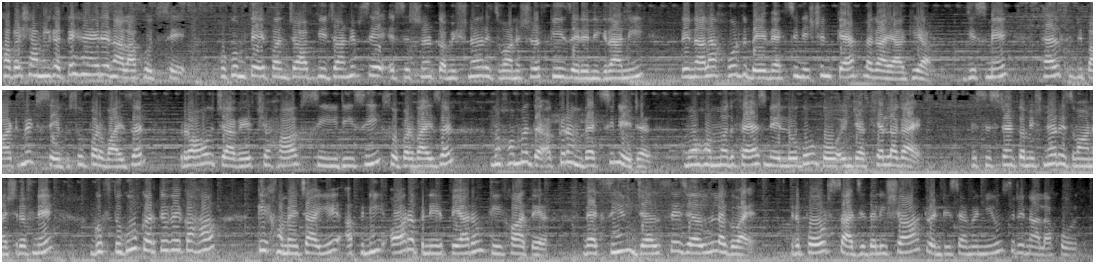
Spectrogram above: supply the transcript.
खबर शामिल करते हैं रेनाला खुद से। हुकूमत पंजाब की जानब से असिस्टेंट कमिश्नर रिजवान अशरफ की जेर निगरानी। रेनाला खुर्द में वैक्सीनेशन कैंप लगाया गया, जिसमें हेल्थ डिपार्टमेंट से सुपरवाइजर राव जावेद शहाब सी सुपरवाइजर मोहम्मद अकरम वैक्सीनेटर मोहम्मद फैज ने लोगों को इंजेक्शन लगाए। असिस्टेंट कमिश्नर रिजवान अशरफ ने गुफ्तगु करते हुए कहा कि हमें चाहिए अपनी और अपने प्यारों की खातिर वैक्सीन जल्द से जल्द लगवाए। report Sajid Ali Shah 27 news Renala Khurd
